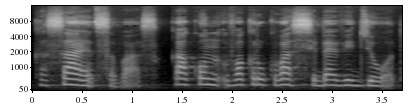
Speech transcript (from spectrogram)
касается вас, как он вокруг вас себя ведет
